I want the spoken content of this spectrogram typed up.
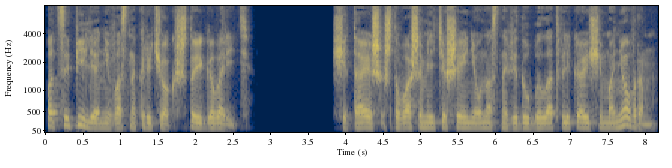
Подцепили они вас на крючок, что и говорить. «Считаешь, что ваше мельтешение у нас на виду было отвлекающим маневром?»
